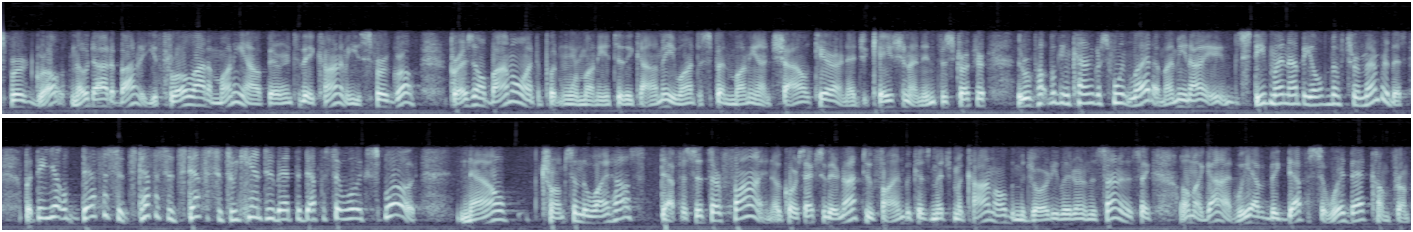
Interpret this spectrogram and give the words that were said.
spurred growth, no doubt about it. You throw a lot of money out there into the economy, spur growth. President Obama wanted to put more money into the economy. He wanted to spend money on child care, on education, on infrastructure. The Republican Congress wouldn't let him. I mean, I Steve might not be old enough to remember this, but they yelled deficits, deficits, deficits. We can't do that. The deficit will explode. Now Trump's in the White House, deficits are fine. Of course, actually, they're not too fine because Mitch McConnell, the majority leader in the Senate, is saying, oh my God, we have a big deficit. Where'd that come from?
